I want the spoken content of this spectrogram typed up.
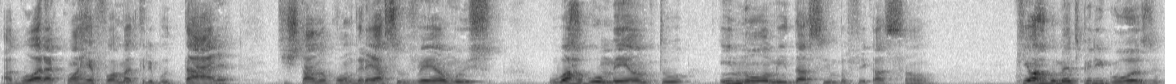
Agora, com a reforma tributária que está no Congresso, vemos o argumento em nome da simplificação, que é um argumento perigoso,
